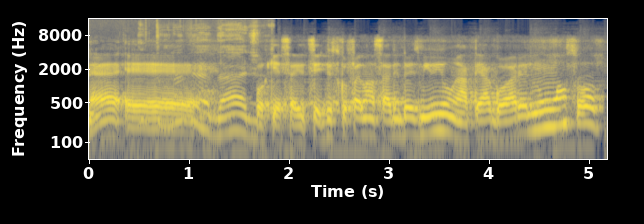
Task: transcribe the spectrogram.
Né? É, então, é verdade. Porque esse, esse disco foi lançado em 2001, até agora ele não lançou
